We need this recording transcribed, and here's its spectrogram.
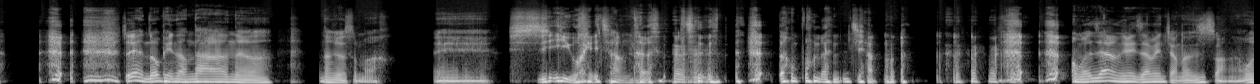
所以很多平常他呢，那个什么，诶，习以为常的词都不能讲了。我们这样可以在那边讲的很爽啊！我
